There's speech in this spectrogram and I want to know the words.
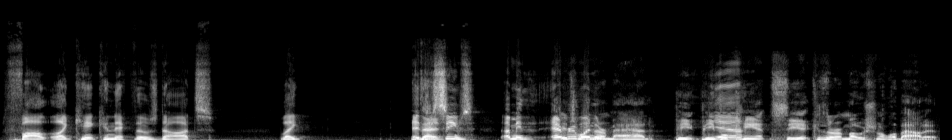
follow, like can't connect those dots? Like it That- just seems. I mean, It's everyone. when they're mad. Pe- people Yeah. can't see it because they're emotional about it.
